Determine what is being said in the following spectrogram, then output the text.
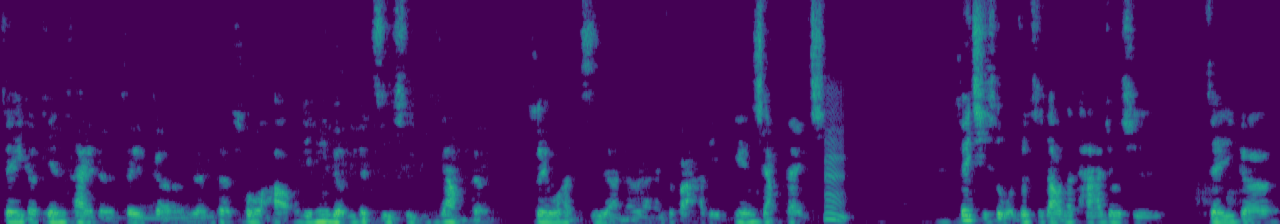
这一个天才的这个人的绰号里面有一个字是一样的，所以我很自然而然的就把它联联想在一起，嗯。所以其实我就知道，那他就是这一个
